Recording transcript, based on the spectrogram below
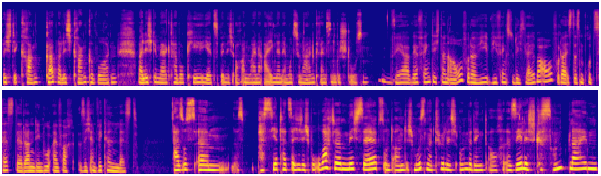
richtig krank, körperlich krank geworden, weil ich gemerkt habe, okay, jetzt bin ich auch an meine eigenen emotionalen Grenzen gestoßen. Wer, wer fängt dich dann auf oder wie, wie fängst du dich selber auf? Oder ist das ein Prozess, der dann, den du einfach sich entwickeln lässt? Also es, ähm, es passiert tatsächlich, ich beobachte mich selbst und, und ich muss natürlich unbedingt auch äh, seelisch gesund bleiben.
